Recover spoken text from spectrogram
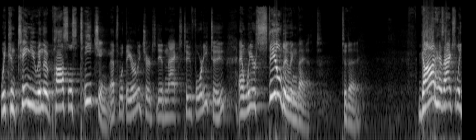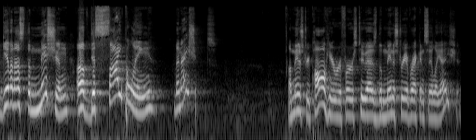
we continue in the apostles' teaching. That's what the early church did in Acts 2.42, and we are still doing that today. God has actually given us the mission of discipling the nations. A ministry Paul here refers to as the ministry of reconciliation.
